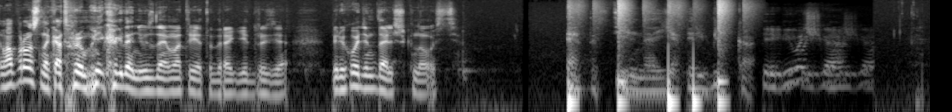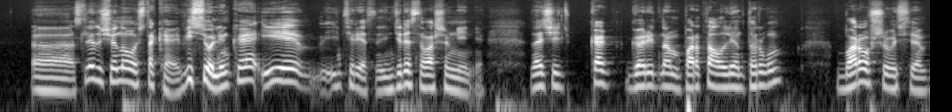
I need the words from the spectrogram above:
Вопрос, на который мы никогда не узнаем ответа, дорогие друзья. Переходим дальше к новости. Перебивочка. Uh, следующая новость такая, веселенькая и интересная. Интересно ваше мнение. Значит, как говорит нам портал Лента.ру, боровшегося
